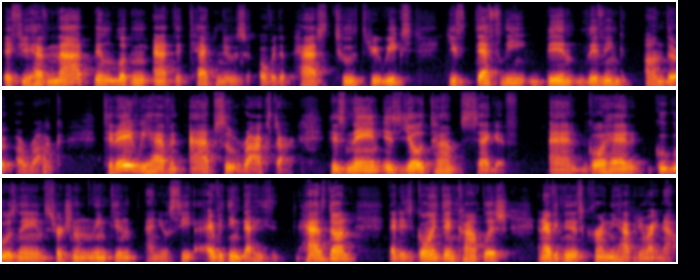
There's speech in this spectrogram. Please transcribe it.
If you have not been looking at the tech news over the past two, three weeks, you've definitely been living under a rock. Today we have an absolute rock star. His name is Yotam Segev. And go ahead, Google his name, search him on LinkedIn, and you'll see everything that he has done, that he's going to accomplish, and everything that's currently happening right now.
